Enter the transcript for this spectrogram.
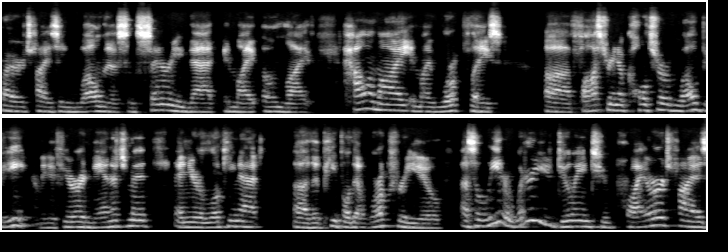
prioritizing wellness and centering that in my own life? How am I in my workplace uh, fostering a culture of well-being? I mean, if you're in management and you're looking at uh, the people that work for you as a leader what are you doing to prioritize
